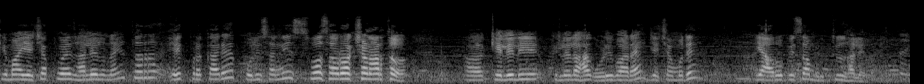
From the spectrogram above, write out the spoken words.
किंवा याच्यामुळे झालेलं नाही तर एक प्रकारे पोलिसांनी स्वसंरक्षणार्थ केलेली केलेला हा गोळीबार आहे ज्याच्यामध्ये या आरोपीचा मृत्यू झालेला आहे.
